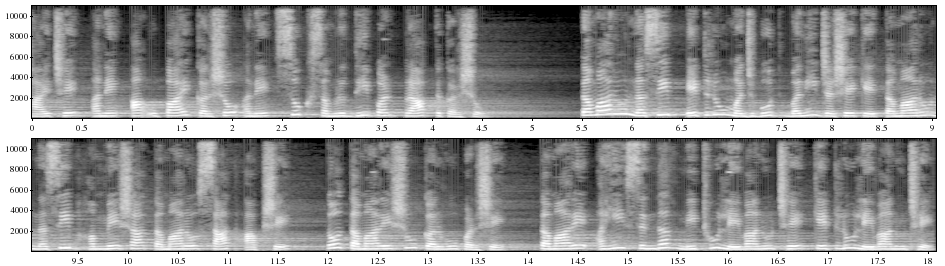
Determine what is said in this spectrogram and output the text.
થાય છે અને આ ઉપાય કરશો અને સુખ સમૃદ્ધિ પણ પ્રાપ્ત કરશો. તમારું નસીબ એટલું મજબૂત બની જશે કે તમારું નસીબ હંમેશા તમારો સાથ આપશે. તો તમારે શું કરવું પડશે? તમારે અહીં સિંધવ મીઠું લેવાનું છે, કેટલું લેવાનું છે?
